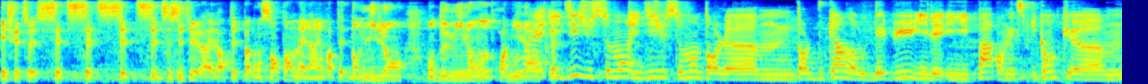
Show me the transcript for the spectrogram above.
et cette, cette, cette, cette, cette société, elle arrivera peut-être pas dans 100 ans, mais elle arrivera peut-être dans 1000 ans, dans 2000 ans, dans 3000 ans. Ouais, il dit justement, il dit justement dans le dans le bouquin au début, il, est- il part en expliquant que euh,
